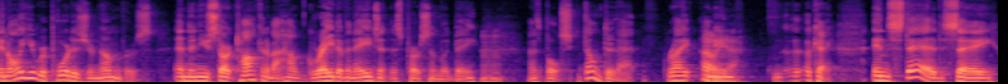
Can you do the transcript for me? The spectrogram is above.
and all you report is your numbers, and then you start talking about how great of an agent this person would be. That's bullshit. Don't do that, right? Mm-hmm. Oh, yeah. uh, okay. Instead, say,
